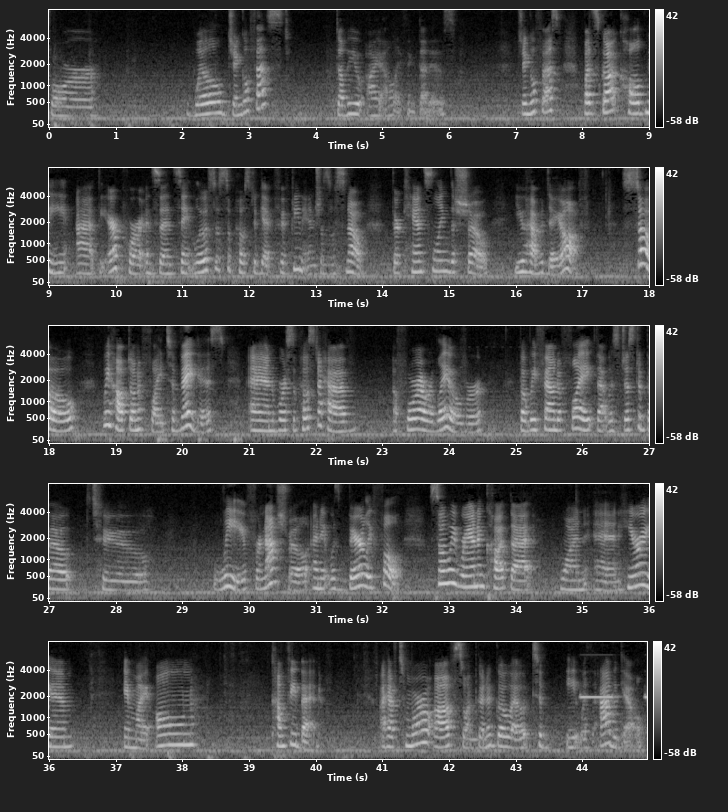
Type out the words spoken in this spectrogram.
for Will Jingle Fest. W-I-L, I think that is. Jingle Fest. But Scott called me at the airport and said St. Louis is supposed to get 15 inches of snow. They're canceling the show. You have a day off. So we hopped on a flight to Vegas and we're supposed to have a four hour layover, but we found a flight that was just about to leave for Nashville and it was barely full. So we ran and caught that one and here I am in my own comfy bed. I have tomorrow off, so I'm going to go out to eat with Abigail.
